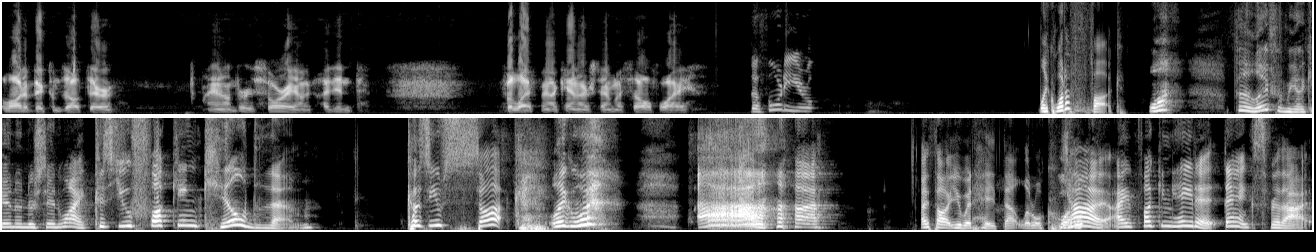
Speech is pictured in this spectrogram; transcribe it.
a lot of victims out there, and I'm very sorry. I, I didn't, for the life of me, I can't understand myself why. The 40 year old Like, what a fuck. What? For the life of me, I can't understand why. Cause you fucking killed them. Because you suck. Like what? Ah! I thought you would hate that little quote. Yeah, I fucking hate it. Thanks for that.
